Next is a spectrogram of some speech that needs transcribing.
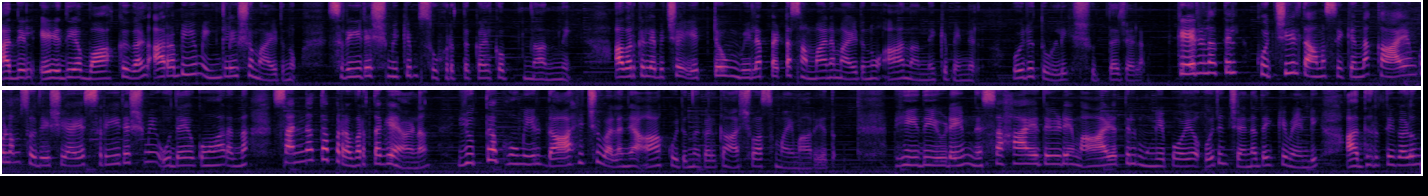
അതിൽ എഴുതിയ വാക്കുകൾ അറബിയും ഇംഗ്ലീഷുമായിരുന്നു. ശ്രീരശ്മിക്കും സുഹൃത്തുക്കൾക്കും നന്ദി. അവർക്ക് ലഭിച്ച ഏറ്റവും വിലപ്പെട്ട സമ്മാനമായിരുന്നു ആ നന്ദിക്ക് പിന്നിൽ. ഒരു തുള്ളി ശുദ്ധജലം. കേരളത്തിൽ കൊച്ചിയിൽ താമസിക്കുന്ന കായംകുളം സ്വദേശിയായ ശ്രീരശ്മി ഉദയകുമാർ എന്ന സന്നദ്ധ പ്രവർത്തകയാണ് യുദ്ധഭൂമിയിൽ ദാഹിച്ചു വലഞ്ഞ ആ കുരുന്നുകൾക്ക് ആശ്വാസമായി മാറിയത്. ഭീതിയുടെയും നിസ്സഹായതയുടെയും ആഴത്തിൽ മുങ്ങിപ്പോയ ഒരു ജനതയ്ക്ക് വേണ്ടി അതിർത്തികളും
